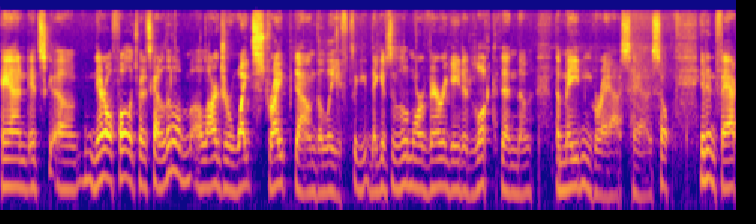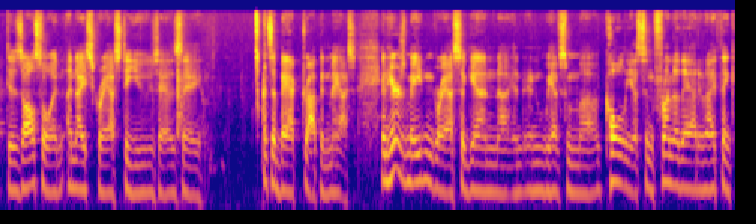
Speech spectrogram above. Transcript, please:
and it's uh, narrow foliage, but it's got a little a larger white stripe down the leaf that gives it a little more variegated look than the, the maiden grass has. So it in fact is also an, a nice grass to use as a it's a backdrop in mass. And here's maiden grass again, uh, and, and, we have some uh, coleus in front of that, and I think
